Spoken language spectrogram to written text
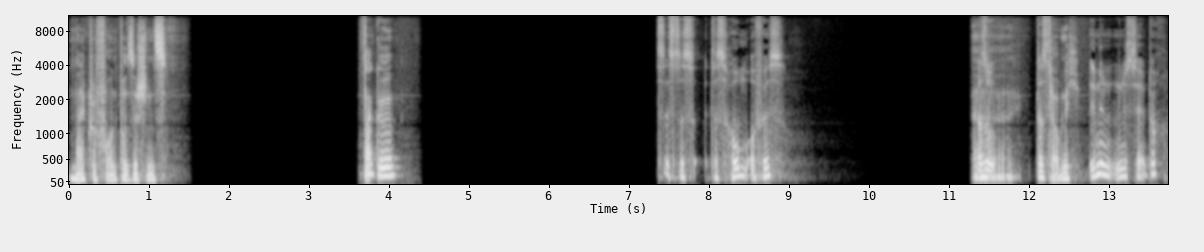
Microphone Positions. Danke. Das ist das, das Homeoffice. Also, äh, Das ich glaube nicht. Innenministerium, doch.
